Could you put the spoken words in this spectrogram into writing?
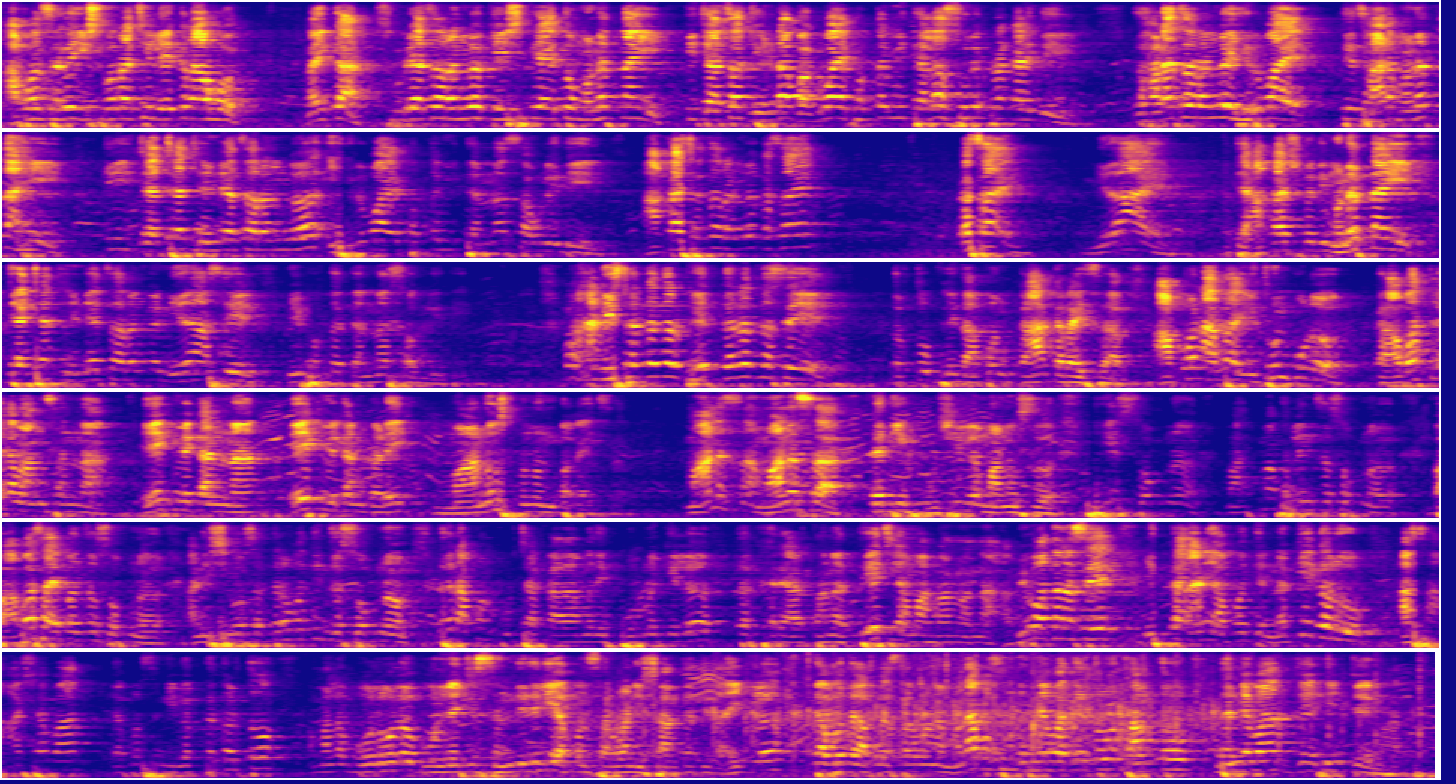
आपण सगळे ईश्वराची लेकर आहोत. नाही का? सूर्याचा रंग केशरी आहे तो म्हणत नाही की ज्याचा झेंडा भगवा आहे फक्त मी त्याला सूर्यप्रकाश देईल झाडाचा रंग हिरवा आहे. ते झाड म्हणत नाही. की ज्याच्या झेंड्याचा रंग हिरवा आहे फक्त मी त्यांना सावली देईल. आकाशाचा रंग कसा आहे? कसा आहे? निळा आहे. ते आकाश कधी म्हणत नाही ज्याच्या झेंड्याचा रंग निळा असेल मी फक्त त्यांना सावली देईल. पण हा निसर्ग जर भेद करत नसेल तर तो भेद आपण का करायचा? आपण आता इथून पुढं गावातल्या माणसांना एकमेकांना एकमेकांकडे माणूस म्हणून बघायचं. माणसा माणसा कधी होशील माणूस? हे स्वप्न महात्मा फुलेंचं स्वप्न बाबासाहेबांचं स्वप्न आणि शिवसत्रपतींचं स्वप्न जर आपण पुढच्या काळामध्ये पूर्ण केलं तर खऱ्या अर्थानं तेच या महाराणांना अभिवादन असेल. इतका आणि आपण ते नक्की करू असा आशावाद या प्रसंगी व्यक्त करतो. आम्हाला बोलवलं बोलण्याची संधी दिली आपण सर्वांनी शांततेत ऐकलं. त्याबद्दल आपल्या सर्वांना मनापासून धन्यवाद देतो थांबतो. धन्यवाद. जय हिंद जय महाराज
